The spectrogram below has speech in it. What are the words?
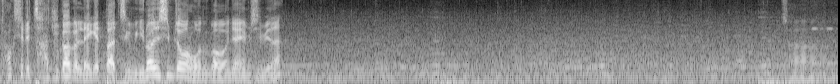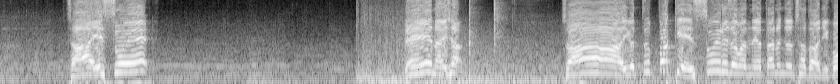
확실히 자주각을 내겠다. 지금 이런 심정으로 오는 거거든요 M12는. 자. SOL 네 나이샷 자 이거 뜻밖의 SOL을 잡았네요 다른 전차도 아니고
